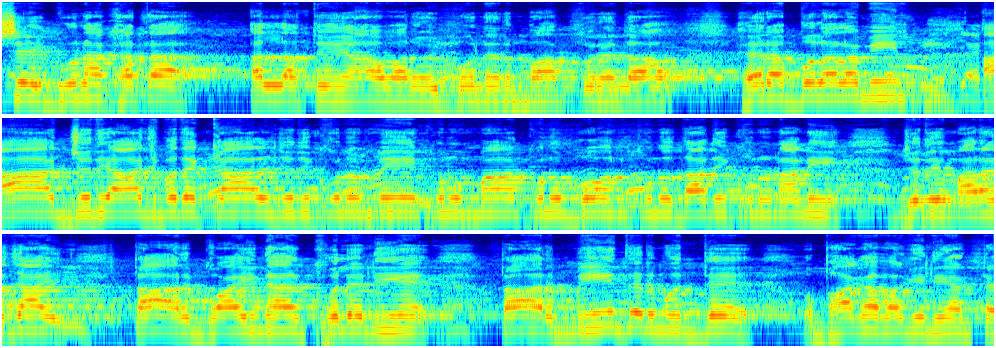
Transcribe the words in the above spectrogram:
সেই গুনা খাতা আল্লাহ, তুমি আমার ওই বোনের মাফ করে দাও। হে রাব্বুল আলমিন, আজ যদি, আজ বাদে কাল যদি কোনো মেয়ে, কোনো মা, কোনো বোন, কোনো দাদি, কোনো নানি যদি মারা যায়, তার গয়না খুলে নিয়ে, তার মেয়েদের মধ্যে ভাগাভাগি নিয়ে একটা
